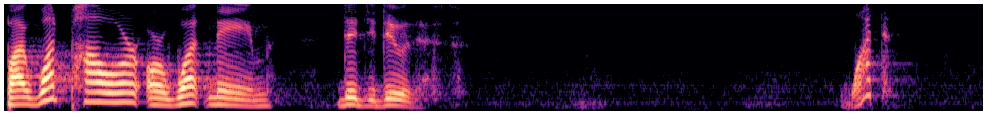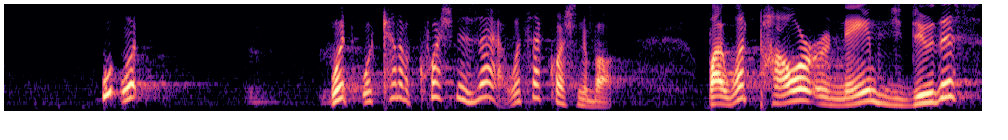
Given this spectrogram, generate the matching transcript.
By what power or what name did you do this? What? What, what, what, what kind of a question is that? What's that question about? By what power or name did you do this?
